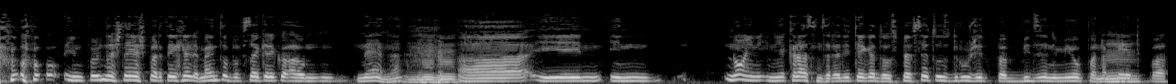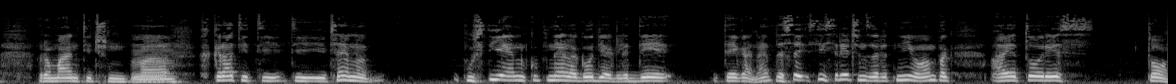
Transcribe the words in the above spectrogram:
in pol našteješ par teh elementov, pa vsak rekel, a, ne, ne. Uh, in, in No, in, in je krasen zaradi tega, da uspe vse to združiti, pa biti zanimiv, pa napet, mm. pa romantičen, pa mm. hkrati ti, ti vseeno pusti en kup nelagodja glede tega, ne? da se, si srečen zaradi njih, ampak a je to res to,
